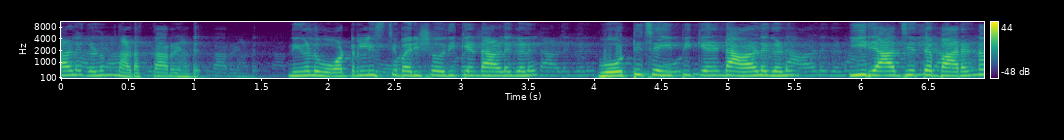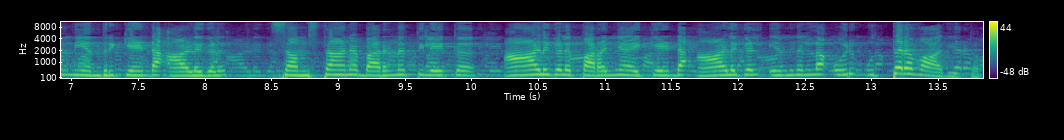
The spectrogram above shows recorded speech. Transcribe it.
ആളുകളും നടത്താറുണ്ട്. നിങ്ങൾ വോട്ടർ ലിസ്റ്റ് പരിശോധിക്കേണ്ട ആളുകൾ വോട്ട് ചെയ്യിപ്പിക്കേണ്ട ആളുകൾ ഈ രാജ്യത്തെ ഭരണം നിയന്ത്രിക്കേണ്ട ആളുകൾ സംസ്ഥാന ഭരണത്തിലേക്ക് ആളുകളെ പറഞ്ഞയക്കേണ്ട ആളുകൾ എന്നുള്ള ഒരു ഉത്തരവാദിത്വം.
